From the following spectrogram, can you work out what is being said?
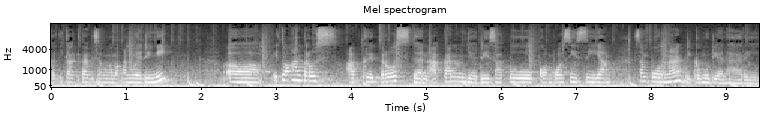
Ketika kita bisa mengembangkan mulai dini, uh, itu akan terus upgrade terus dan akan menjadi satu komposisi yang sempurna di kemudian hari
